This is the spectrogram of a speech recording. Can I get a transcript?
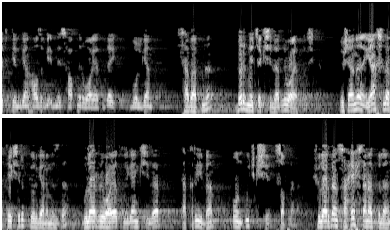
etib kelgan hozirgi ibn ishoqni rivoyatida bo'lgan sababni bir necha kishilar rivoyat qilishgan. O'shani yaxshilab tekshirib ko'rganimizda bular rivoyat qilgan kishilar taqriban o'n uch kishi hisoblanadi. Shulardan sahih san'at bilan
